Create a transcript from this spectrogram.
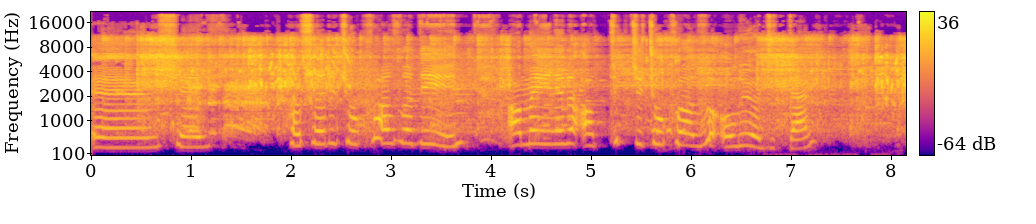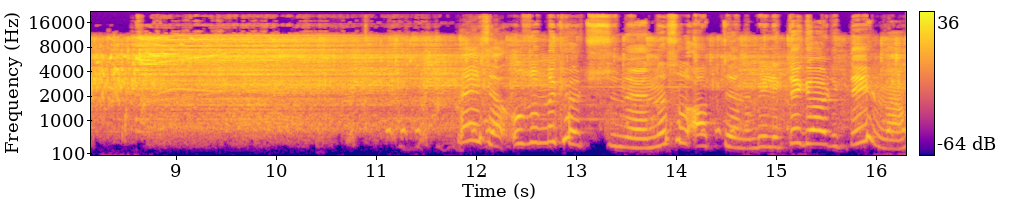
e, şey hasarı çok fazla değil. Ama yine de attıkça çok fazla oluyor cidden. Neyse uzunluk ölçüsünü nasıl attığını birlikte gördük değil mi?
